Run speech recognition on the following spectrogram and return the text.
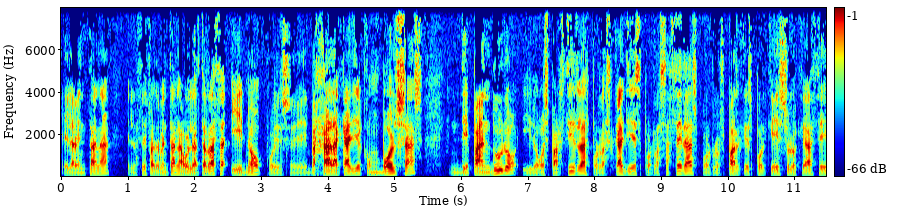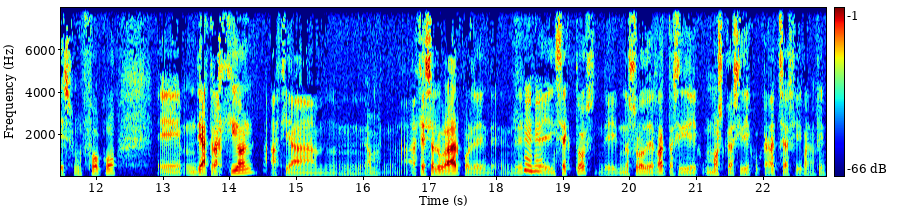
en la ventana en la cefa de la ventana o en la terraza y no pues eh, bajar a la calle con bolsas de pan duro y luego esparcirlas por las calles, por las aceras, por los parques, porque eso lo que hace es un foco eh, de atracción hacia, mm, hacia ese lugar pues de, insectos, de, no solo de ratas y de moscas y de cucarachas y bueno, en fin,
